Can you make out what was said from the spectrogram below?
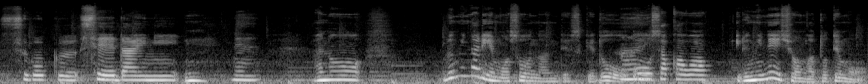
すごく盛大にうんね。あのルミナリエもそうなんですけど、はい大阪はイルミネーションがとても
